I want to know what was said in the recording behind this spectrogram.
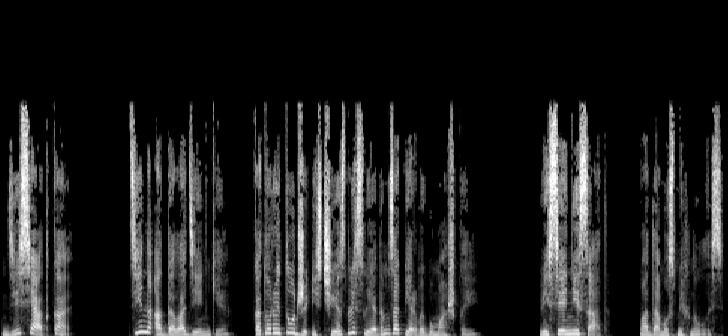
Десятка. Тина отдала деньги, которые тут же исчезли следом за первой бумажкой. «Весенний сад», — мадам усмехнулась.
